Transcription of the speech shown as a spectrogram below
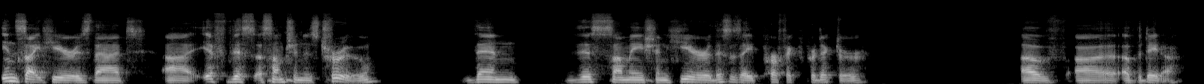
insight here is that uh, if this assumption is true, then this summation here, this is a perfect predictor of uh, of the data.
